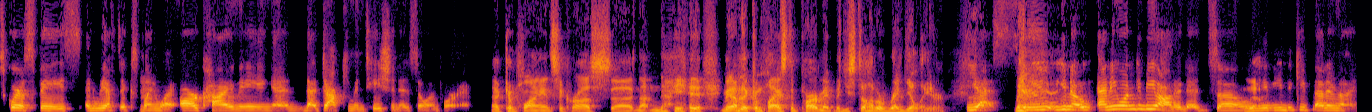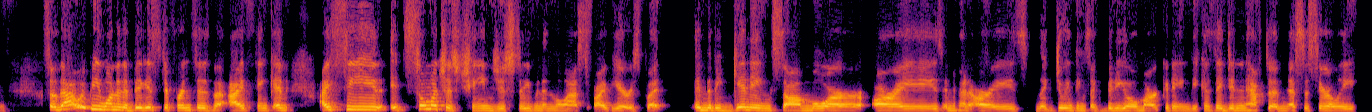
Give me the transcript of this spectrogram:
Squarespace? And we have to explain yeah. why archiving and that documentation is so important. Uh, compliance across uh, not you may not have the compliance department, but you still have a regulator. Yes, you, you know anyone can be audited, so yeah. you need to keep that in mind. So that would be one of the biggest differences that I think, and I see it so much has changed just even in the last five years. But in the beginning saw more RIAs, independent RIAs, like doing things like video marketing because they didn't have to necessarily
